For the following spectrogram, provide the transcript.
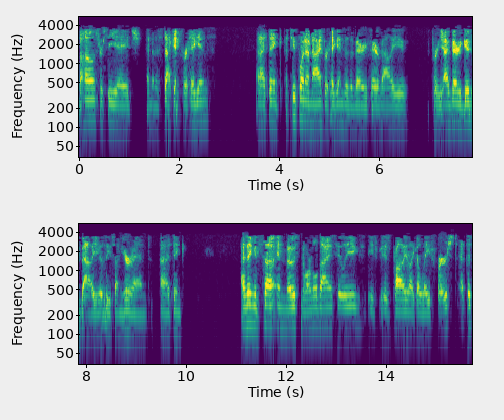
Mahomes for CH and then a second for Higgins. And I think a 2.09 for Higgins is a very fair value for a very good value, at least on your end. I think, I think it's, uh, in most normal dynasty leagues, he's probably like a late first at this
